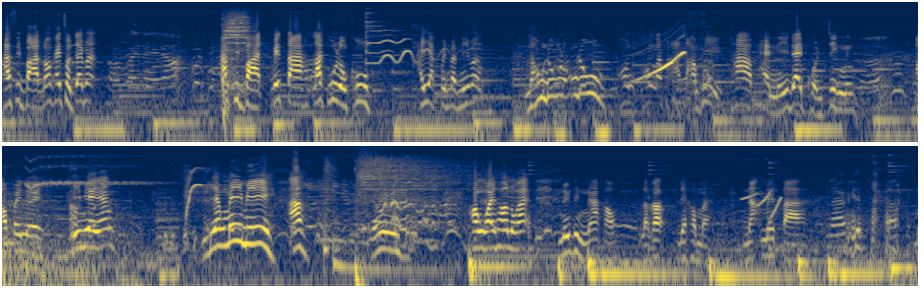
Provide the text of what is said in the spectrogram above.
ห้าสิบบาทน้องใครสนใจมั้ยไปไหนแล้วห้าสิบบาทเมตตารักกูหลงกูใครอยากเป็นแบบนี้บ้างลองดูลองดูท่องท่องคาถาตามพี่ ถ้าแผ่นนี้ได้ผลจริงนึงเอาไปเลยมีเมียยัง ยังไม่มีอะยังไม่มีท่องไว้ท่องไว้นึกถึงหน้าเขาแล้วก็เรียกเขามา ณเมตตาณเมตตาม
